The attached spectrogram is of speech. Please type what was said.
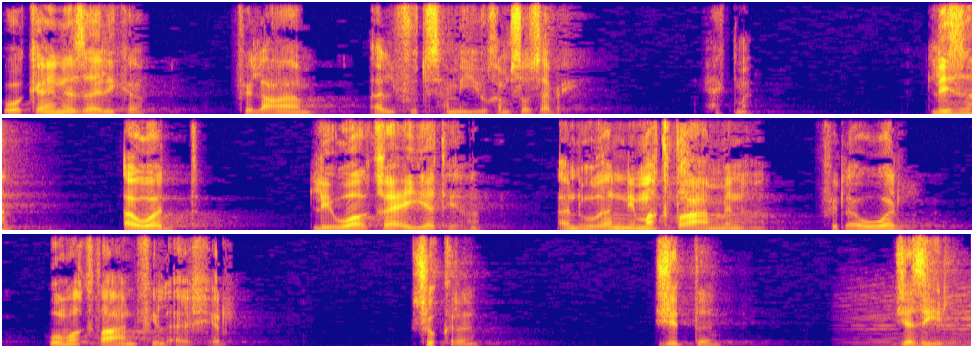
وكان ذلك في العام 1975 حكمة. لذا أود لواقعيتها أن أغني مقطعا منها في الأول ومقطعا في الآخر. شكرا جدا جزيلا.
